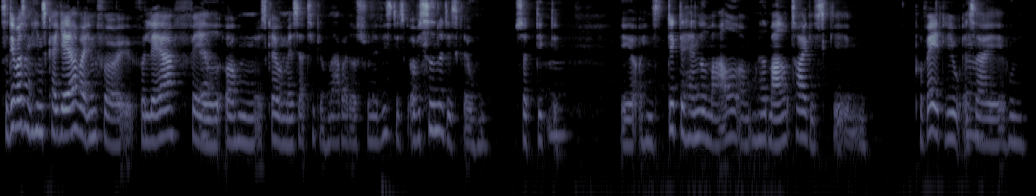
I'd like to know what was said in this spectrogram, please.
Så det var sådan, hendes karriere var inden for, øh, for lærerfaget, ja. og hun øh, skrev en masse artikler. Hun arbejdede også journalistisk, og ved siden af det skrev hun så digte. Mm. Øh, og hendes digte handlede meget om, hun havde et meget tragisk øh, privatliv. Mm. Altså øh, hun,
